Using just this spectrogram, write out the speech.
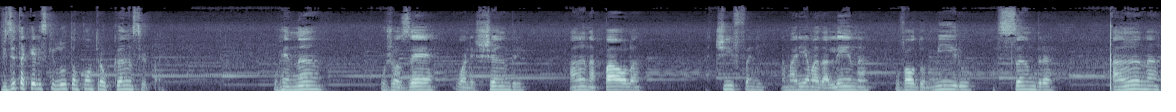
Visita aqueles que lutam contra o câncer, Pai. O Renan, o José, o Alexandre, a Ana Paula, a Tiffany, a Maria Madalena, o Valdomiro, a Sandra, a Ana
